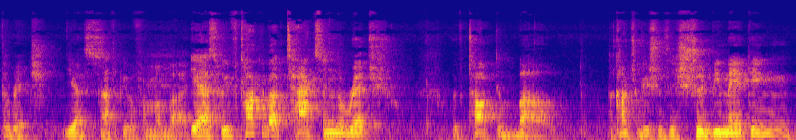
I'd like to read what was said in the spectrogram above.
The rich. Yes. Not the people from Mumbai. Yes, we've talked about taxing the rich. We've talked about the contributions they should be making.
